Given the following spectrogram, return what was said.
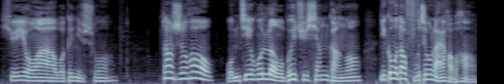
学友啊，我跟你说，到时候我们结婚了，我不会去香港哦，你跟我到福州来好不好？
